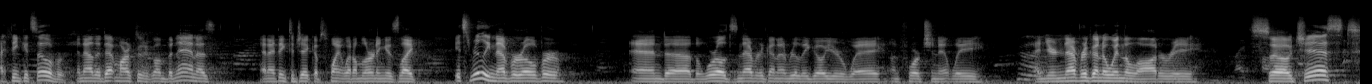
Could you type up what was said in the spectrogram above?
I think it's over. And now the debt markets are going bananas. And I think to Jacob's point, what I'm learning is like, it's really never over and uh, the world's never going to really go your way, unfortunately, and you're never going to win the lottery. So just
